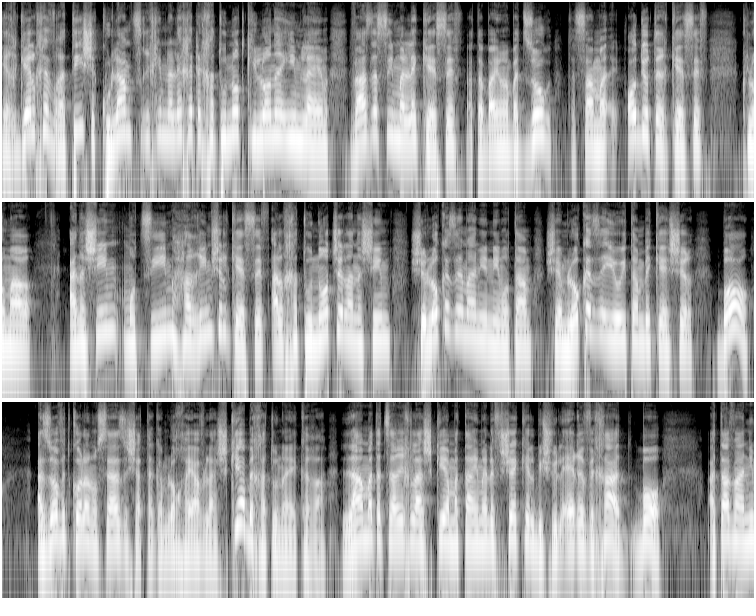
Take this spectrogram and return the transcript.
הרגל חברתי שכולם צריכים ללכת לחתונות כי לא נעים להם, ואז לשים מלא כסף, אתה בא עם הבת זוג, אתה שם עוד יותר כסף. כלומר, אנשים מוציאים הרים של כסף על חתונות של אנשים שלא כזה מעניינים אותם, שהם לא כזה יהיו איתם בקשר. בוא, עזוב את כל הנושא הזה שאתה גם לא חייב להשקיע בחתונה יקרה. למה אתה צריך להשקיע 200 אלף שקל בשביל ערב אחד? בוא. אתה ואני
